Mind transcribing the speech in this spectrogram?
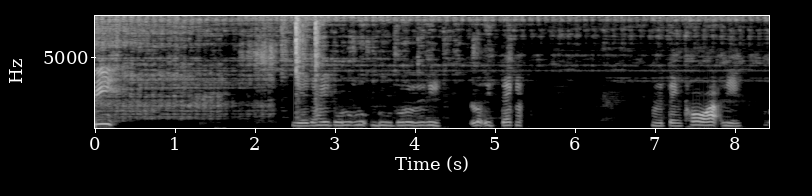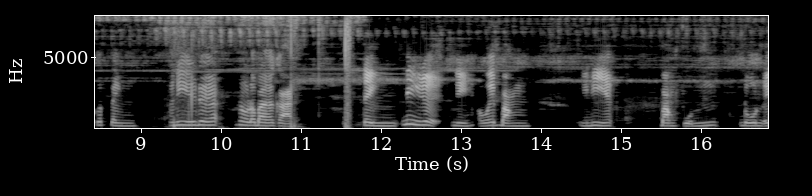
นี่เดี๋ยวจะให้ตัวลูกดูตัวเลยนี่รถอีแท็กอะเออแต่งท่ออะนี่ ก็แต่งอันนี้ด้วยฮะท่อระบายอากาศ แต่งนี่ด้วยนี่ เอาไว้บังนี่นี่อะบังฝนโดนไอ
